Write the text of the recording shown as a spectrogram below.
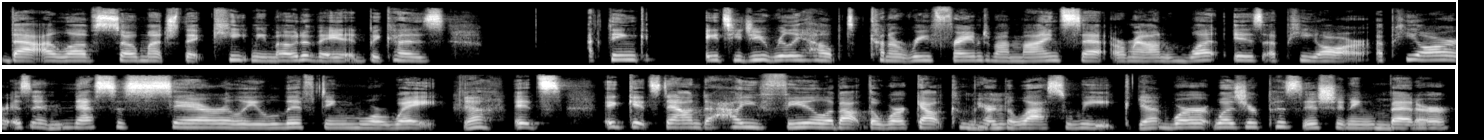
that I love so much that keep me motivated because I think ATG really helped kind of reframed my mindset around what is a PR. A PR isn't necessarily lifting more weight. Yeah. It's it gets down to how you feel about the workout compared to last week. Yeah. Where was your positioning Mhm. better?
